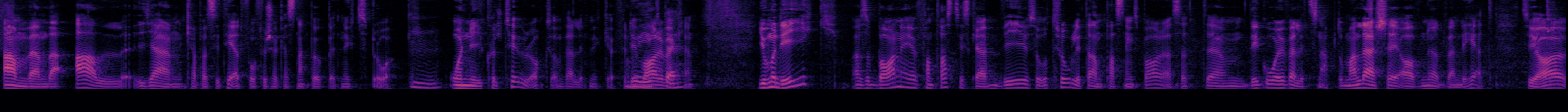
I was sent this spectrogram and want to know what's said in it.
använda all hjärnkapacitet för att försöka snappa upp ett nytt språk. Och en ny kultur också väldigt mycket, för det var det? verkligen. Jo men det gick. Alltså barn är ju fantastiska. Vi är ju så otroligt anpassningsbara så att ehm, det går ju väldigt snabbt och man lär sig av nödvändighet. Så jag,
